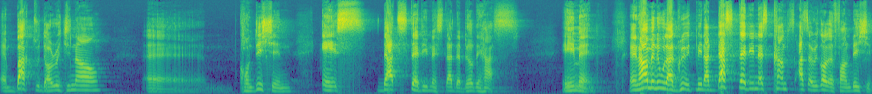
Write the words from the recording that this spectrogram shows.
and back to the original uh, condition is that steadiness that the building has. Amen. And how many will agree with me that that steadiness comes as a result of the foundation?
